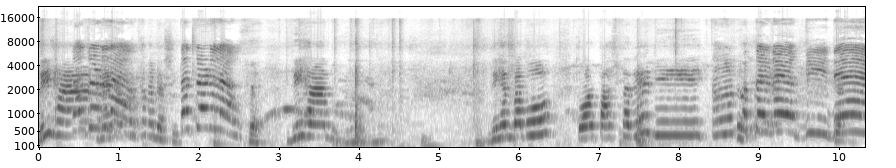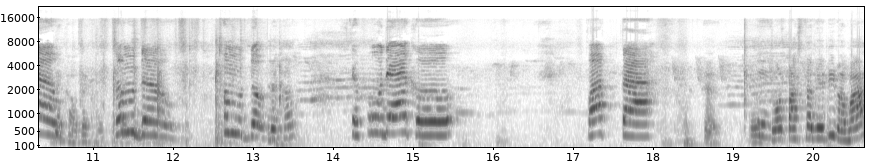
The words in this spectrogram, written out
দিহান, দিহান। বাবু তোমার পাস্তা রেডি দেখাও দেখাও দেখাও। হ্যাঁ। তোমার পাস্তা রেডি বাবা?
